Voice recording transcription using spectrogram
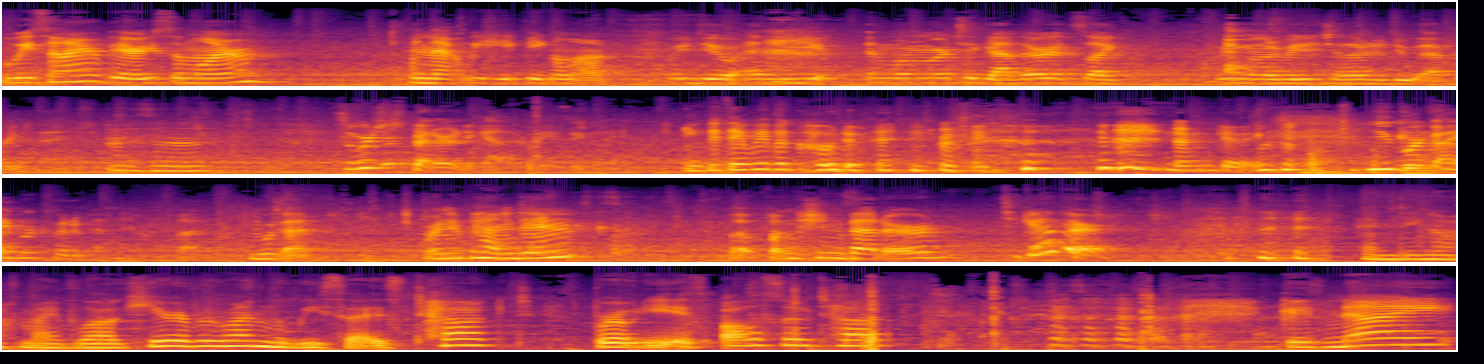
Luisa and I are very similar in that we hate being alone. We do. And we, and when we're together, it's like we motivate each other to do everything. Mm -hmm. So we're just better together, basically. You could say we have a codependent no, I'm kidding. You could say we're codependent, but we're good. We're independent, but function better together. Ending off my vlog here, everyone. Luisa is tucked. Brody is also tucked. Good night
